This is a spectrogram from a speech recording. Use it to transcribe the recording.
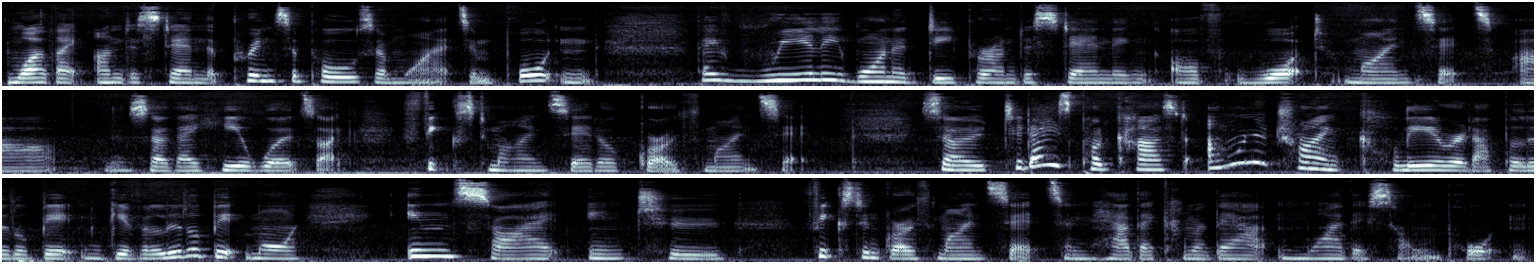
While they understand the principles and why it's important, they really want a deeper understanding of what mindsets are. And so they hear words like fixed mindset or growth mindset. So today's podcast, I want to try and clear it up a little bit and give a little bit more insight into fixed and growth mindsets and how they come about and why they're so important.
